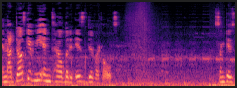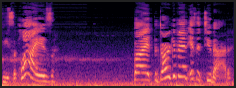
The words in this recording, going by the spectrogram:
And that does give me intel, but it is difficult. Some gives me supplies, but the dark event isn't too bad.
